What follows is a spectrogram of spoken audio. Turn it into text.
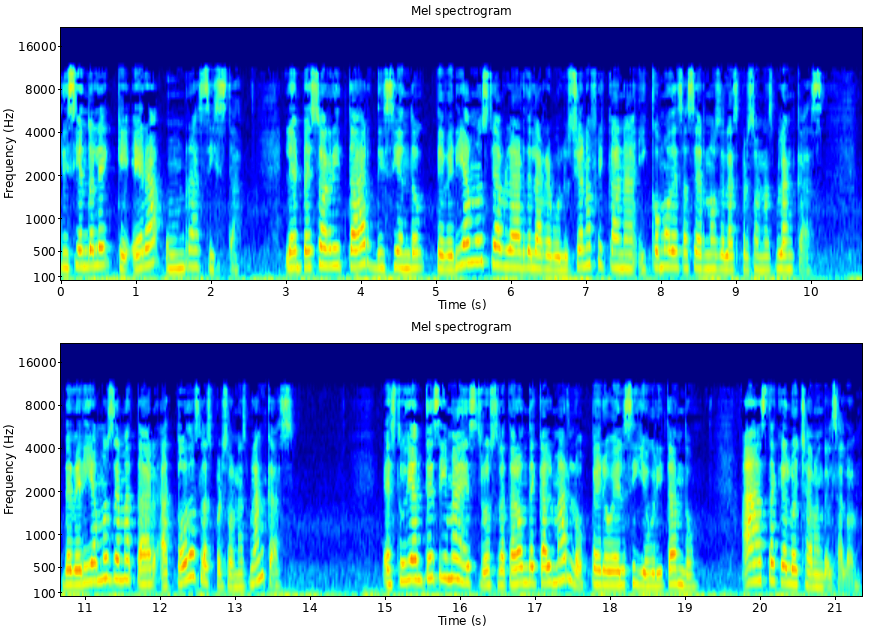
diciéndole que era un racista. Le empezó a gritar diciendo deberíamos de hablar de la revolución africana y cómo deshacernos de las personas blancas deberíamos de matar a todas las personas blancas. Estudiantes y maestros trataron de calmarlo, pero él siguió gritando, hasta que lo echaron del salón.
